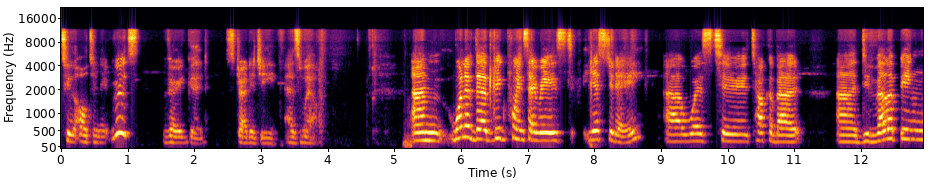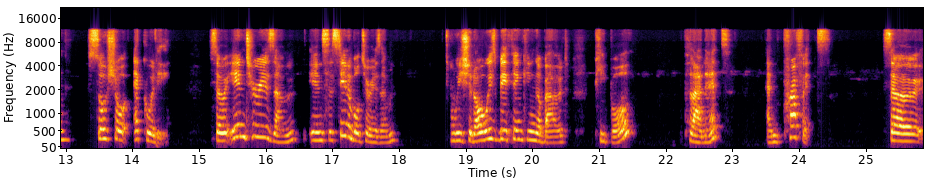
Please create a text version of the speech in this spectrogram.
to alternate routes, very good strategy as well. Um, one of the big points I raised yesterday uh, was to talk about uh, developing social equity. So in tourism, in sustainable tourism, we should always be thinking about people, planet, and profits. So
